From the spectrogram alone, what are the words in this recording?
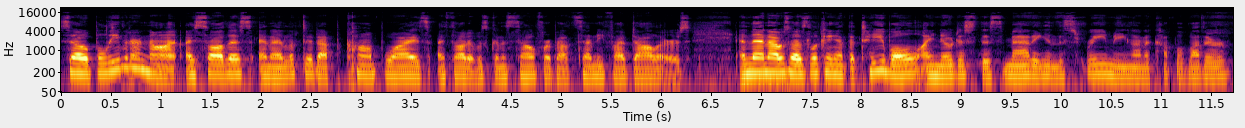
So believe it or not, I saw this and I looked it up comp-wise. I thought it was going to sell for about $75. And then as I was looking at the table, I noticed this matting and this framing on a couple of other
